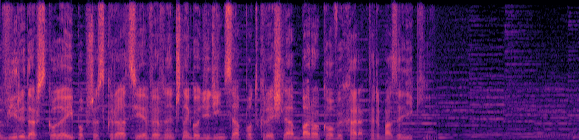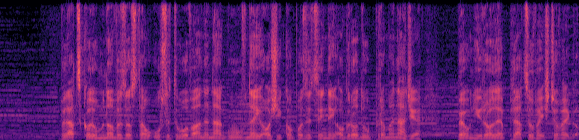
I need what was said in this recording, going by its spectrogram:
Wirydarz z kolei poprzez kreację wewnętrznego dziedzińca podkreśla barokowy charakter Bazyliki. Plac kolumnowy został usytuowany na głównej osi kompozycyjnej ogrodu promenadzie, pełni rolę placu wejściowego.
